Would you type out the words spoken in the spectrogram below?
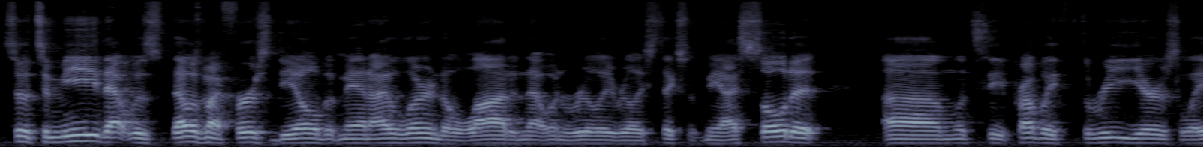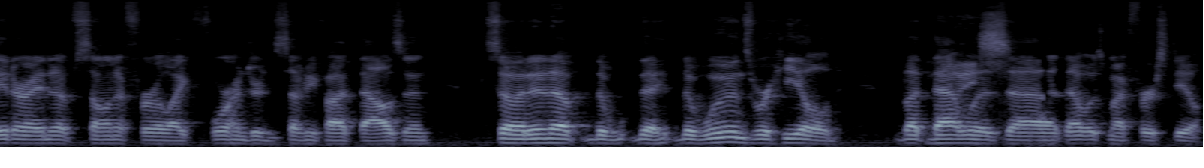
So to me that was that was my first deal but man i learned a lot and that one really really sticks with me. I sold it um, let's see probably three years later i ended up selling it for like 475000 so it ended up the the, the wounds were healed, but that nice. was uh, that was my first deal.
